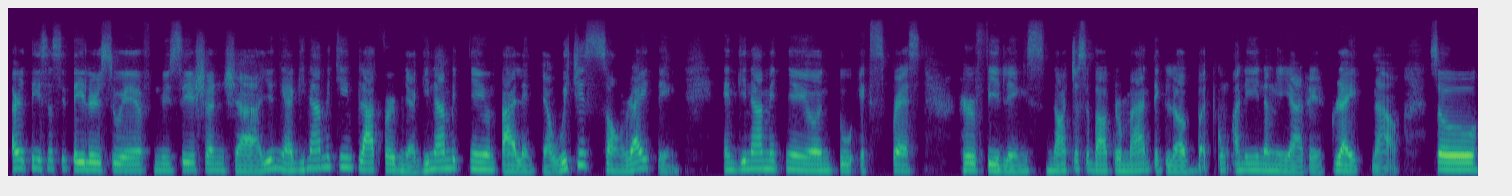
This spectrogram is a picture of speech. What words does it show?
artista si Taylor Swift, musician siya, yun nga, ginamit niya yung platform niya, ginamit niya yung talent niya, which is songwriting. And ginamit niya yun to express her feelings, not just about romantic love, but kung ano yung nangyayari right now. So,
